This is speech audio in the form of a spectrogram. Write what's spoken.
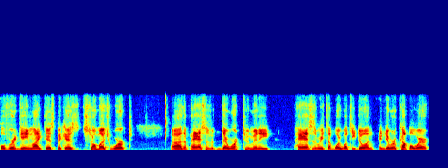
over a game like this because so much worked uh, the passes, there weren't too many passes where you thought, boy, what's he doing? And there were a couple where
